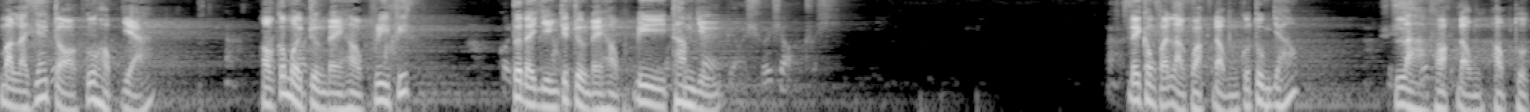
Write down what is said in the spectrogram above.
mà là vai trò của học giả. Họ có mời trường đại học Griffith, tôi đại diện cho trường đại học đi tham dự. Đây không phải là hoạt động của tôn giáo, là hoạt động học thuật.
